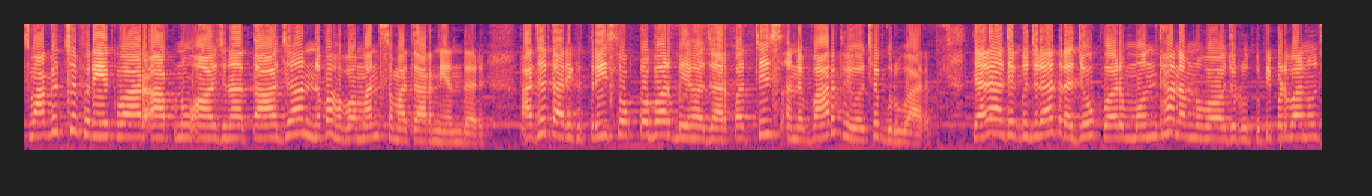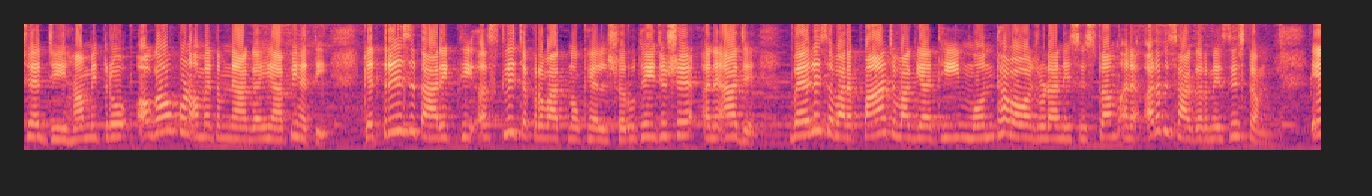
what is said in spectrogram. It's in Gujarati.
સ્વાગત છે ફરી એકવાર આપનું આજના તાજા નવા હવામાન સમાચારની અંદર. આજે તારીખ ત્રીસ ઓક્ટોબર બે હજાર પચીસ અને વાર થયો છે ગુરુવાર. ત્યારે આજે ગુજરાત રાજ્ય ઉપર મોન્થા નામનું વાવાઝોડું તૂટી પડવાનું છે. જી હા મિત્રો, અગાઉ પણ અમે તમને આગાહી આપી હતી કે ત્રીસ તારીખથી અસલી ચક્રવાતનો ખેલ શરૂ થઈ જશે અને આજે વહેલી સવારે પાંચ વાગ્યાથી મોન્થા વાવાઝોડાની સિસ્ટમ અને અરબ સાગરની સિસ્ટમ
